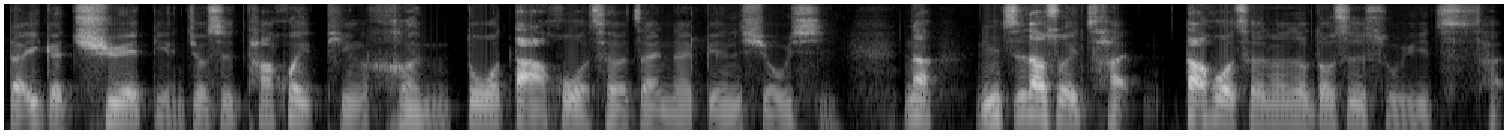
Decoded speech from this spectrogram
的一个缺点就是它会停很多大货车在那边休息。那您知道，所以才。大货车呢，都是属于采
